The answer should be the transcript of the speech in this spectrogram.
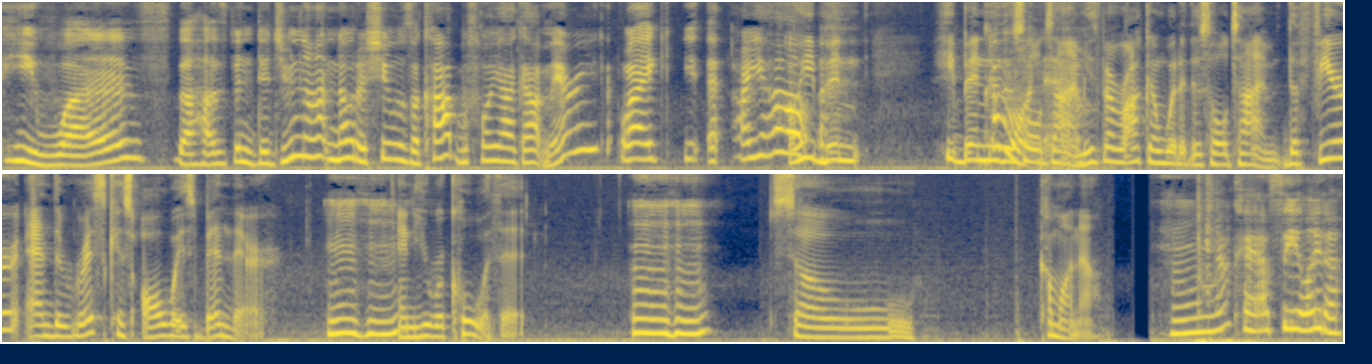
he was the husband, did you not know that she was a cop before y'all got married? Like, are y'all? Oh, he been he been new this whole now. time. He's been rocking with it this whole time. The fear and the risk has always been there, mm-hmm. and you were cool with it. Mm-hmm. So, come on now. Mm, okay, I'll see you later.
